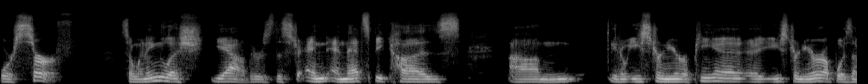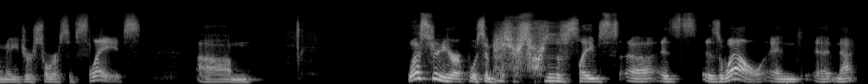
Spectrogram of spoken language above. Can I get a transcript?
or serf. So in English, yeah, there's this, and and that's because um, you know Eastern European uh, Eastern Europe was a major source of slaves. Um, Western Europe was a major source of slaves uh, as as well, and uh, not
